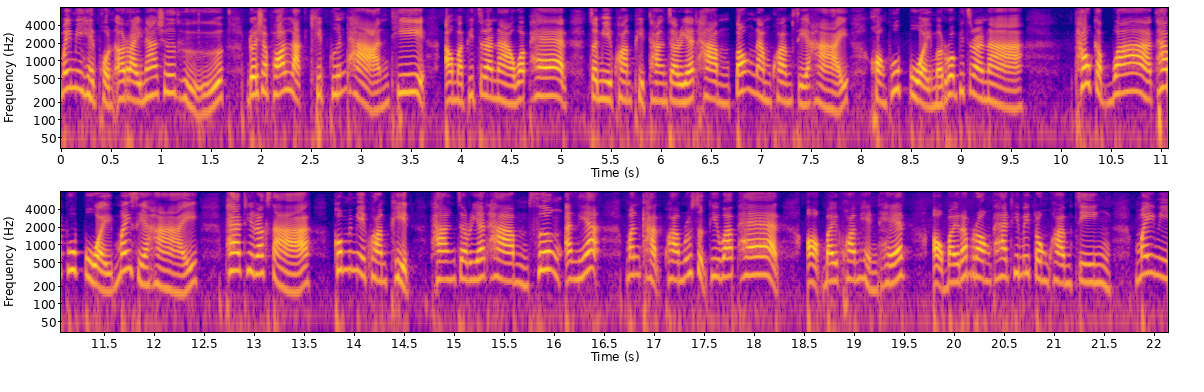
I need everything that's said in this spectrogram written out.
ไม่มีเหตุผลอะไรน่าเชื่อถือ โดยเฉพาะหลักคิดพื้นฐานที่เอามาพิจารณาว่าแพทย์ จะมีความผิดทางจริยธรรมต้องนำความเสียหายของผู้ป่วยมาร่วมพิจารณา เท่ากับว่าถ้าผู้ป่วยไม่เสียหาย แพทย์ที่รักษาก็ไม่มีความผิดทางจริยธรรม ซึ่งอันเนี้ยมันขัดความรู้สึกที่ว่าแพทย์ ออกใบความเห็นเท็จ ออกใบรับรองแพทย์ที่ไม่ตรงความจริง ไม่มี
